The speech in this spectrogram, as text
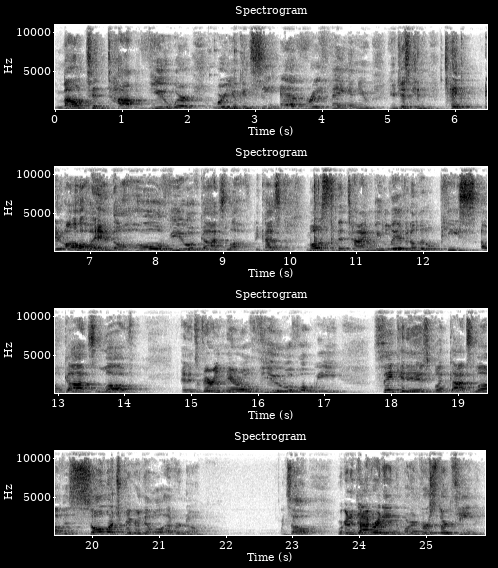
mountaintop view where where you can see everything and you you just can take it all in the whole view of God's love because most of the time we live in a little piece of God's love and it's a very narrow view of what we think it is but God's love is so much bigger than we'll ever know and so we're going to dive right in we're in verse 13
